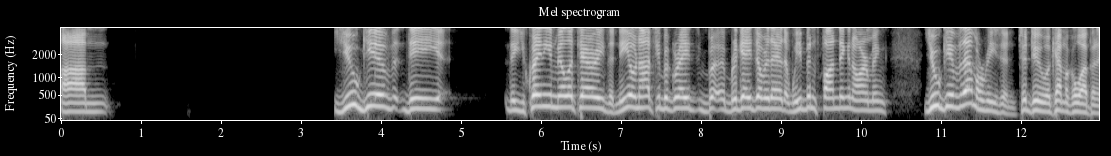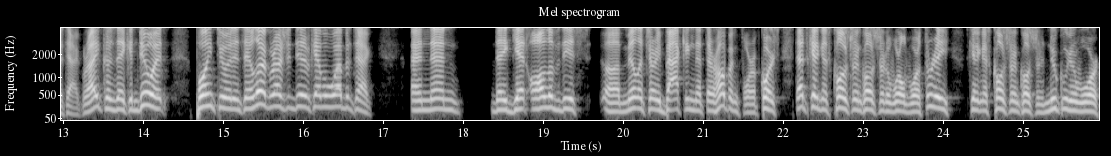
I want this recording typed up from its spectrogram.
Um, you give the the Ukrainian military, the neo-Nazi brigade, brigades over there that we've been funding and arming, you give them a reason to do a chemical weapon attack, right? Because they can do it, point to it, and say, "Look, Russia did a chemical weapon attack," and then they get all of this uh, military backing that they're hoping for. Of course, that's getting us closer and closer to World War III. It's getting us closer and closer to nuclear war.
